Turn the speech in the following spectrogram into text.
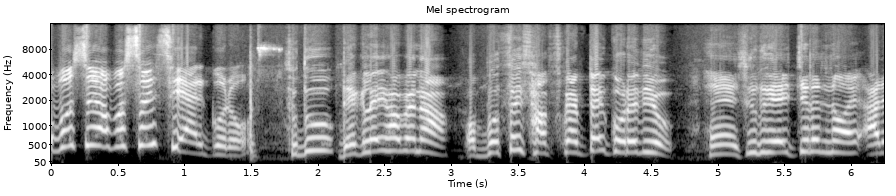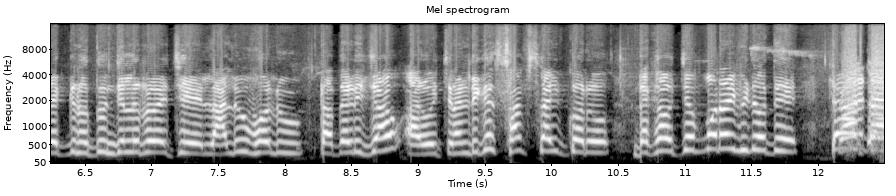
অবশ্যই অবশ্যই শেয়ার করো। শুধু দেখলেই হবে না অবশ্যই সাবস্ক্রাইবটাই করে দিও। হ্যাঁ শুধু এই চ্যানেল নয় আর একটি নতুন চ্যানেল রয়েছে, লালু ভলু। তাড়াতাড়ি যাও আর ওই চ্যানেলটিকে সাবস্ক্রাইব করো। দেখা হচ্ছে পরের ভিডিওতে। টাটা!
